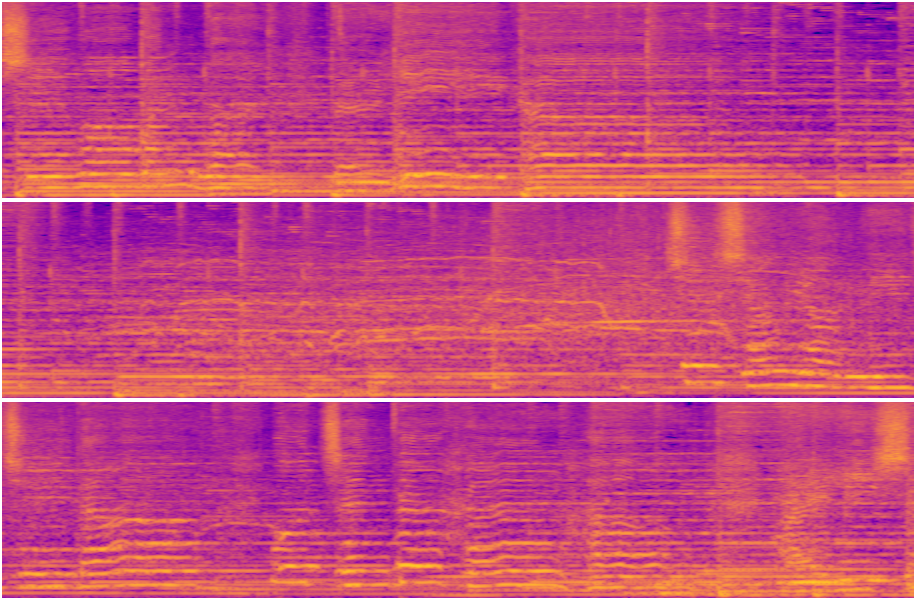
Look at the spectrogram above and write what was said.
是我温暖的依靠。只想让你知道，我真的很好。爱一生，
